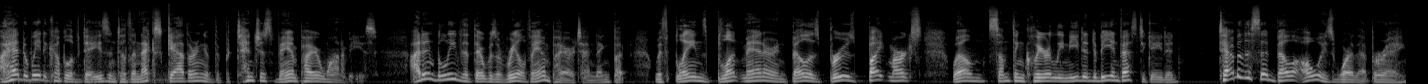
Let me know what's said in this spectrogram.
I had to wait a couple of days until the next gathering of the pretentious vampire wannabes. I didn't believe that there was a real vampire attending, but with Blaine's blunt manner and Bella's bruised bite marks, well, something clearly needed to be investigated. Tabitha said Bella always wore that beret.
